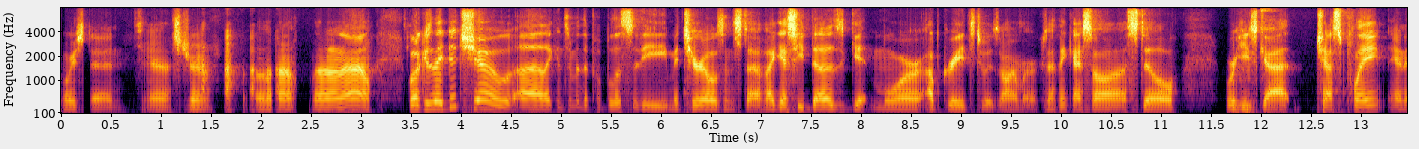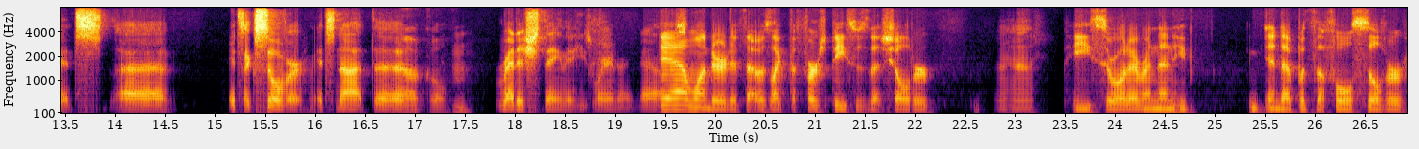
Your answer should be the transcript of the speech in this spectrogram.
Or he's dead. Yeah, that's true. I don't know. I don't know. Well, because they did show, uh, like in some of the publicity materials and stuff. I guess he does get more upgrades to his armor. Because I think I saw still where he's got chest plate and it's uh, it's like silver. It's not the oh, cool. reddish thing that he's wearing right now. yeah, I wondered if that was like the first piece was that shoulder hmm piece or whatever, and then he'd end up with the full silver.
